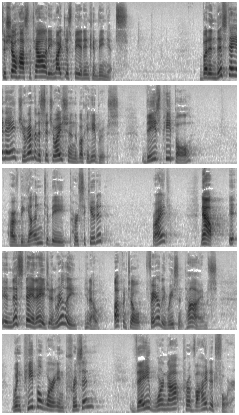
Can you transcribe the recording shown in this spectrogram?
to show hospitality might just be an inconvenience. But in this day and age, you remember the situation in the book of Hebrews. These people are begun to be persecuted, right? Now, in this day and age, and really, you know, up until fairly recent times, when people were in prison, they were not provided for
